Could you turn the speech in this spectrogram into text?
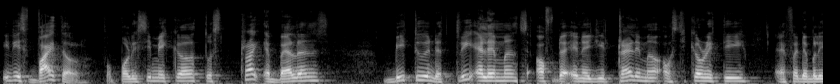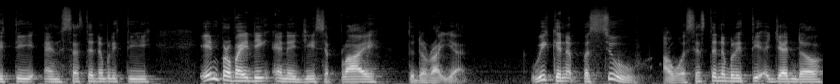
it is vital for policymakers to strike a balance between the three elements of the energy trilemma of security, affordability, and sustainability in providing energy supply to the rakyat. We cannot pursue our sustainability agenda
